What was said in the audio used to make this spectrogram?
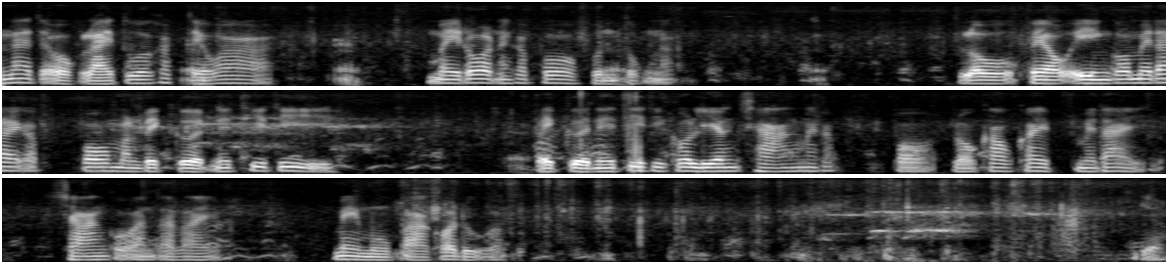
มันน่าจะออกหลายตัวครับ แต่ว่าไม่รอดนะครับ เพราะว่าฝนตกหนัก เราไปเอาเองก็ไม่ได้ครับ เพราะมันไปเกิดในที่ที่ ไปเกิดในที่ที่เขาเลี้ยงช้างนะครับเพราะเราเข้าใกล้ไม่ได้ช้างก็อันตรายแม่หมูป่าก็ดูครับเดี๋ยว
